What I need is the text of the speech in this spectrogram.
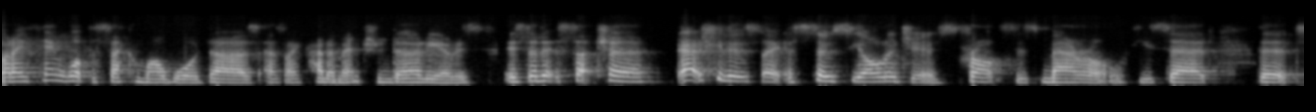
But I think what the Second World War does, as I kind of mentioned earlier, is, is that it's such a actually there's like a sociologist, Francis Merrill, he said that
